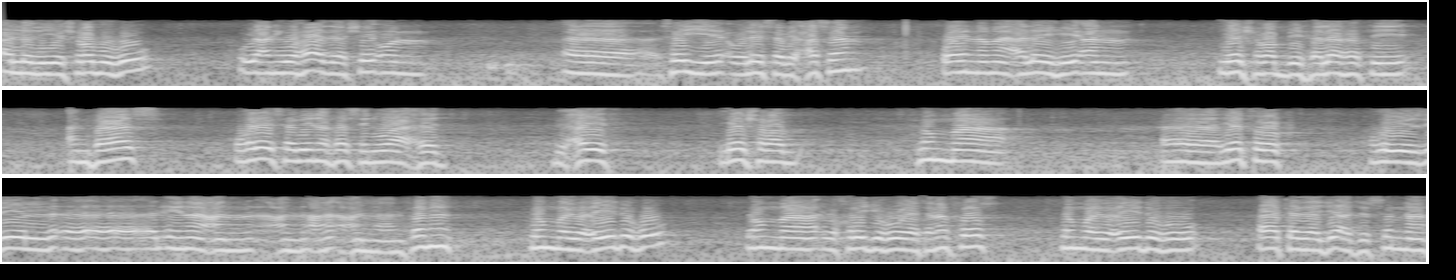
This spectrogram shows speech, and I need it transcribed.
الذي يشربه يعني وهذا شيء آه سيء وليس بحسن وإنما عليه أن يشرب بثلاثة أنفاس وليس بنفس واحد بحيث يشرب ثم آه يترك ويزيل آه, آه، الإناء عن عن عن عن فمه ثم يعيده ثم يخرجه ويتنفس ثم يعيده. هكذا جاءت السنة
